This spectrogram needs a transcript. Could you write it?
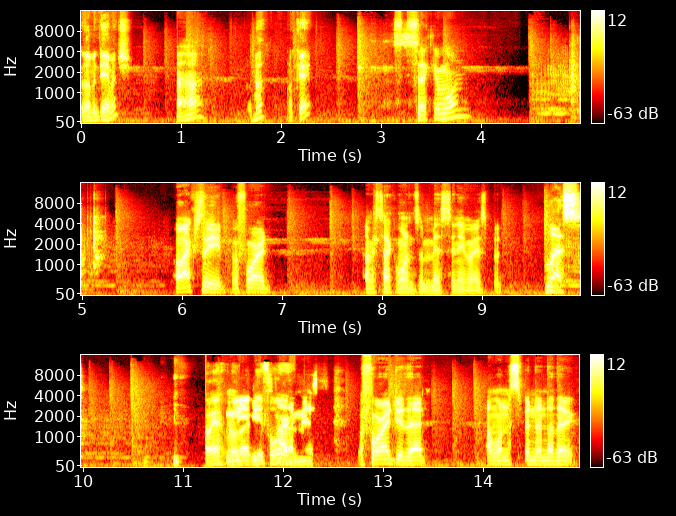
11 damage. Uh huh. Uh-huh. Okay. Second one. Oh, actually, before I. I mean, second one's a miss, anyways, but Less. Oh yeah, roll that maybe it's not d4. a miss. Before I do that, I want to spend another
